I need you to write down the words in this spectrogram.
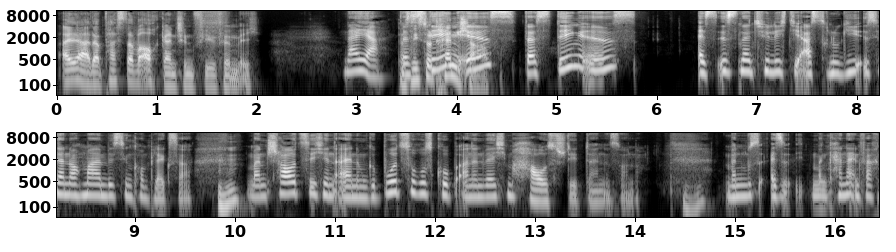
ah ja, da passt aber auch ganz schön viel für mich. Naja, das, das, so Ding ist, das Ding ist, es ist natürlich, die Astrologie ist ja nochmal ein bisschen komplexer. Mhm. Man schaut sich in einem Geburtshoroskop an, in welchem Haus steht deine Sonne. Mhm. Man muss, also man kann einfach,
